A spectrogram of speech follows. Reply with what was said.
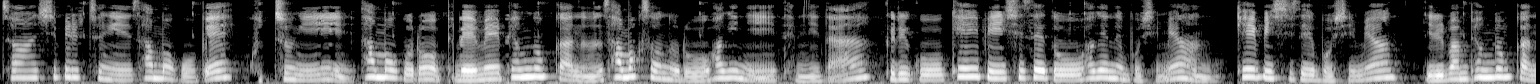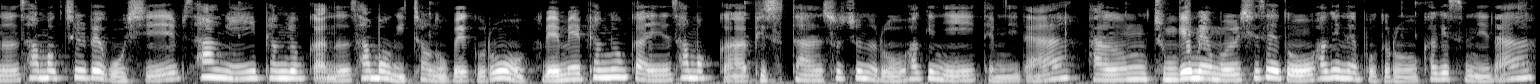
2천, 11층이 3억 500, 9층이 3억으로 매매 평균가는 3억 선으로 확인이 됩니다. 그리고 KB 시세도 확인해 보시면 KB 시세 보시면 일반 평균가는 3억 750, 상위 평균가는 3억 2,500으로 매매 평균가인 3억과 비슷한 수준으로 확인이 됩니다. 다음 중개매물 시세도 확인해 보도록 하겠습니다.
